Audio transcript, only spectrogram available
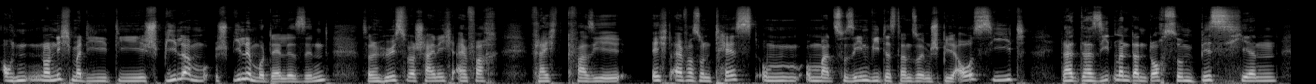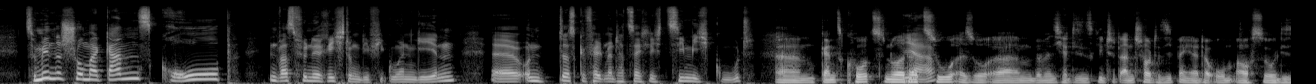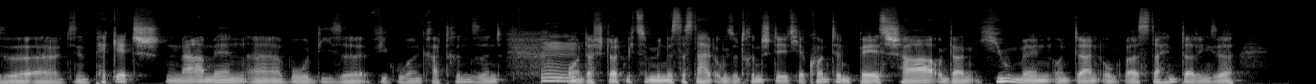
auch noch nicht mal die, die Spieler, Spielemodelle sind, sondern höchstwahrscheinlich einfach vielleicht quasi echt einfach so ein Test, um, um mal zu sehen, wie das dann so im Spiel aussieht. Da, da sieht man dann doch so ein bisschen, zumindest schon mal ganz grob, in was für eine Richtung die Figuren gehen. Äh, und das gefällt mir tatsächlich ziemlich gut. Ähm, ganz kurz nur ja. dazu, also ähm, wenn man sich halt diesen Screenshot anschaut, da sieht man ja da oben auch so diese, äh, diesen Package-Namen, äh, wo diese Figuren gerade drin sind. Mhm. Und das stört mich zumindest, dass da halt irgendwie so drin steht, hier Content Base Char und dann Human und dann irgendwas dahinter. Denke ich so,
